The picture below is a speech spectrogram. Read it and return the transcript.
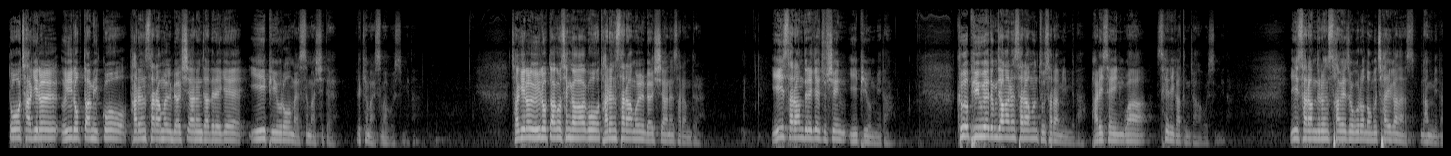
또 자기를 의롭다 믿고 다른 사람을 멸시하는 자들에게 이 비유로 말씀하시되 이렇게 말씀하고 있습니다. 자기를 의롭다고 생각하고 다른 사람을 멸시하는 사람들. 이 사람들에게 주신 이 비유입니다. 그 비유에 등장하는 사람은 두 사람입니다. 바리새인과 세리가 등장하고 있습니다. 이 사람들은 사회적으로 너무 차이가 납니다.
